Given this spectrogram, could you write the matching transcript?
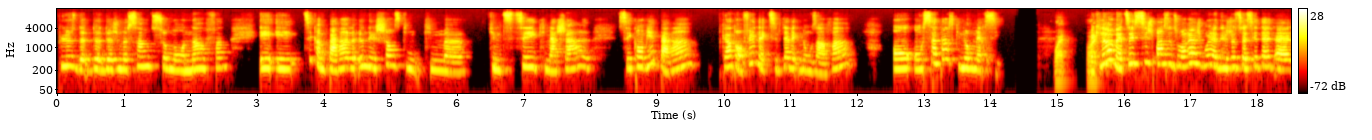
plus de, je me sens sur mon enfant. Et tu sais, comme parent, une des choses qui, qui, me, qui me titille, qui m'achale, c'est combien de parents, quand on fait une activité avec nos enfants, on, s'attend à ce qu'ils nous remercient. Oui. Ouais. là, ben, si je passe une soirée à jouer à des jeux de société, à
